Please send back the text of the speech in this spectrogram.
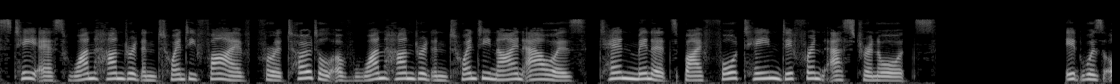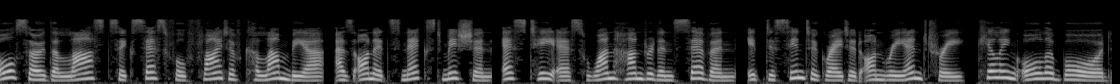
STS-125 for a total of 129 hours, 10 minutes by 14 different astronauts. It was also the last successful flight of Columbia, as on its next mission, STS-107, it disintegrated on re-entry, killing all aboard.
